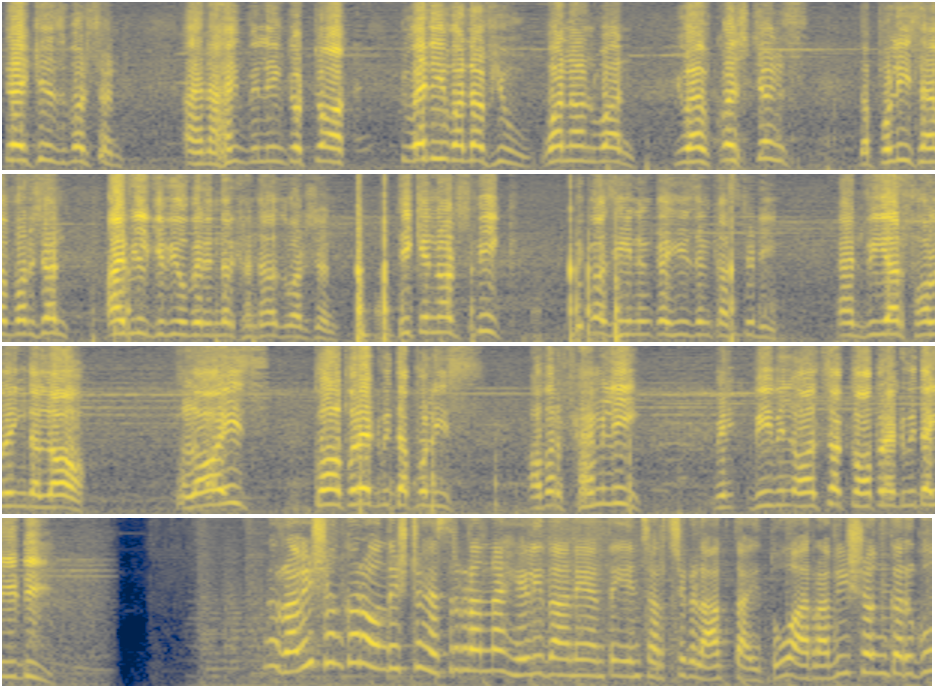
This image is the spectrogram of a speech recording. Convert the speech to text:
take his version. And I am willing to talk to any one of you, one on one. You have questions, the police have version. I will give you Virender Khanna's version. He cannot speak because he, is in custody. And we are following the law. The law is cooperate with the police. Our family, will, we will also cooperate with the E ED. ರವಿಶಂಕರ್ ಒಂದಿಷ್ಟು ಹೆಸರುಗಳನ್ನ ಹೇಳಿದಾನೆ ಅಂತ ಏನ್ ಚರ್ಚೆಗಳಾಗ್ತಾ ಇತ್ತು ಆ ರವಿಶಂಕರ್ಗೂ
